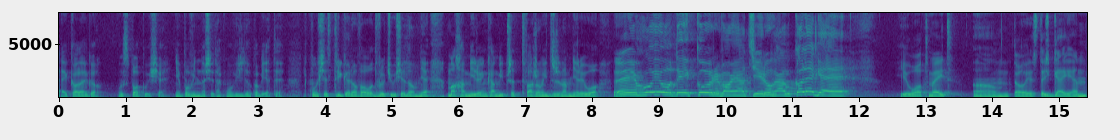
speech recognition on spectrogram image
Ej kolego, Uspokój się, nie powinno się tak mówić do kobiety. Pun się striggerował, odwrócił się do mnie, macha mi rękami przed twarzą i drze na mnie ryło. Ej wuju, ty kurwo, ja ci rucham kolegę! You what, mate? Um, to jesteś gejem?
